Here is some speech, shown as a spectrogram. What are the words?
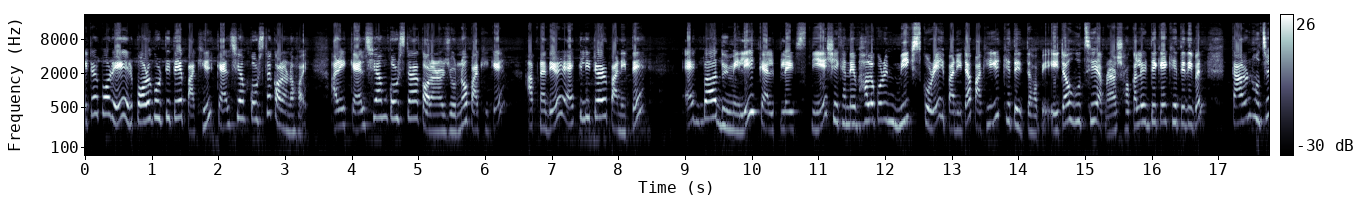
এটার পরে এর পরবর্তীতে পাখির ক্যালসিয়াম কোর্সটা করানো হয়। আর এই ক্যালসিয়াম কোর্সটা করানোর জন্য পাখিকে আপনাদের এক লিটার পানিতে এক বা দুই মিলি ক্যালপ্লেটস নিয়ে সেখানে ভালো করে মিক্স করে এই পানিটা পাখিকে খেতে দিতে হবে। এটাও হচ্ছে আপনারা সকালের দিকে খেতে দিবেন। কারণ হচ্ছে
